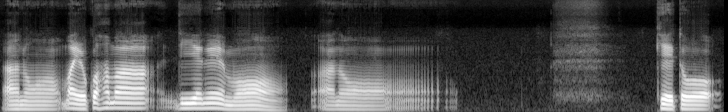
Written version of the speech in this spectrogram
あの、まあ、横浜 DNA も、あのー、系統、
